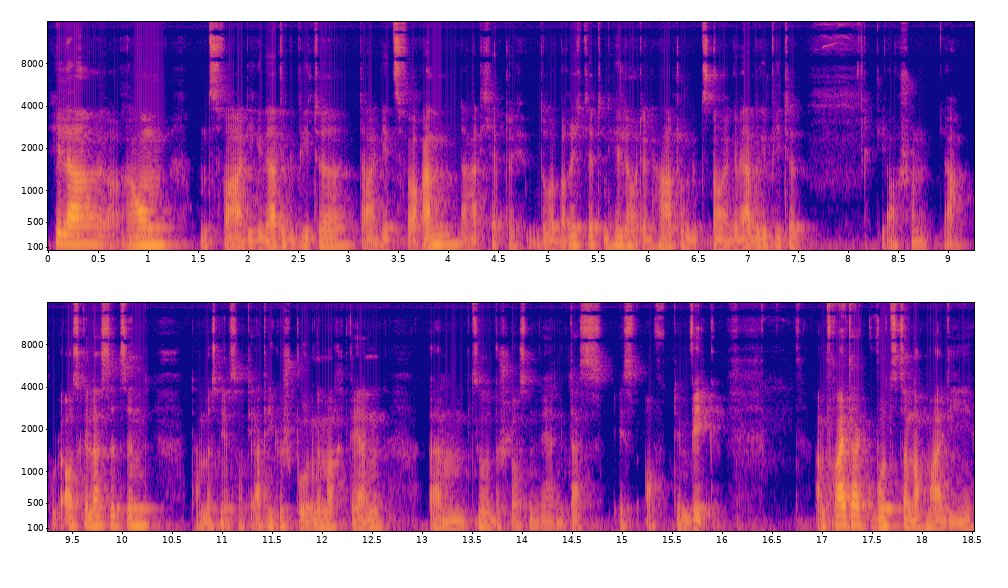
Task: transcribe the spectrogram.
Hiller-Raum, und zwar die Gewerbegebiete, da geht es voran. Da hatte ich ja darüber berichtet, in Hille und in Hartung gibt es neue Gewerbegebiete, die auch schon ja, gut ausgelastet sind. Da müssen jetzt noch die Abwiegespuren gemacht werden, ähm, beschlossen werden. Das ist auf dem Weg. Am Freitag wurde dann noch mal die,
